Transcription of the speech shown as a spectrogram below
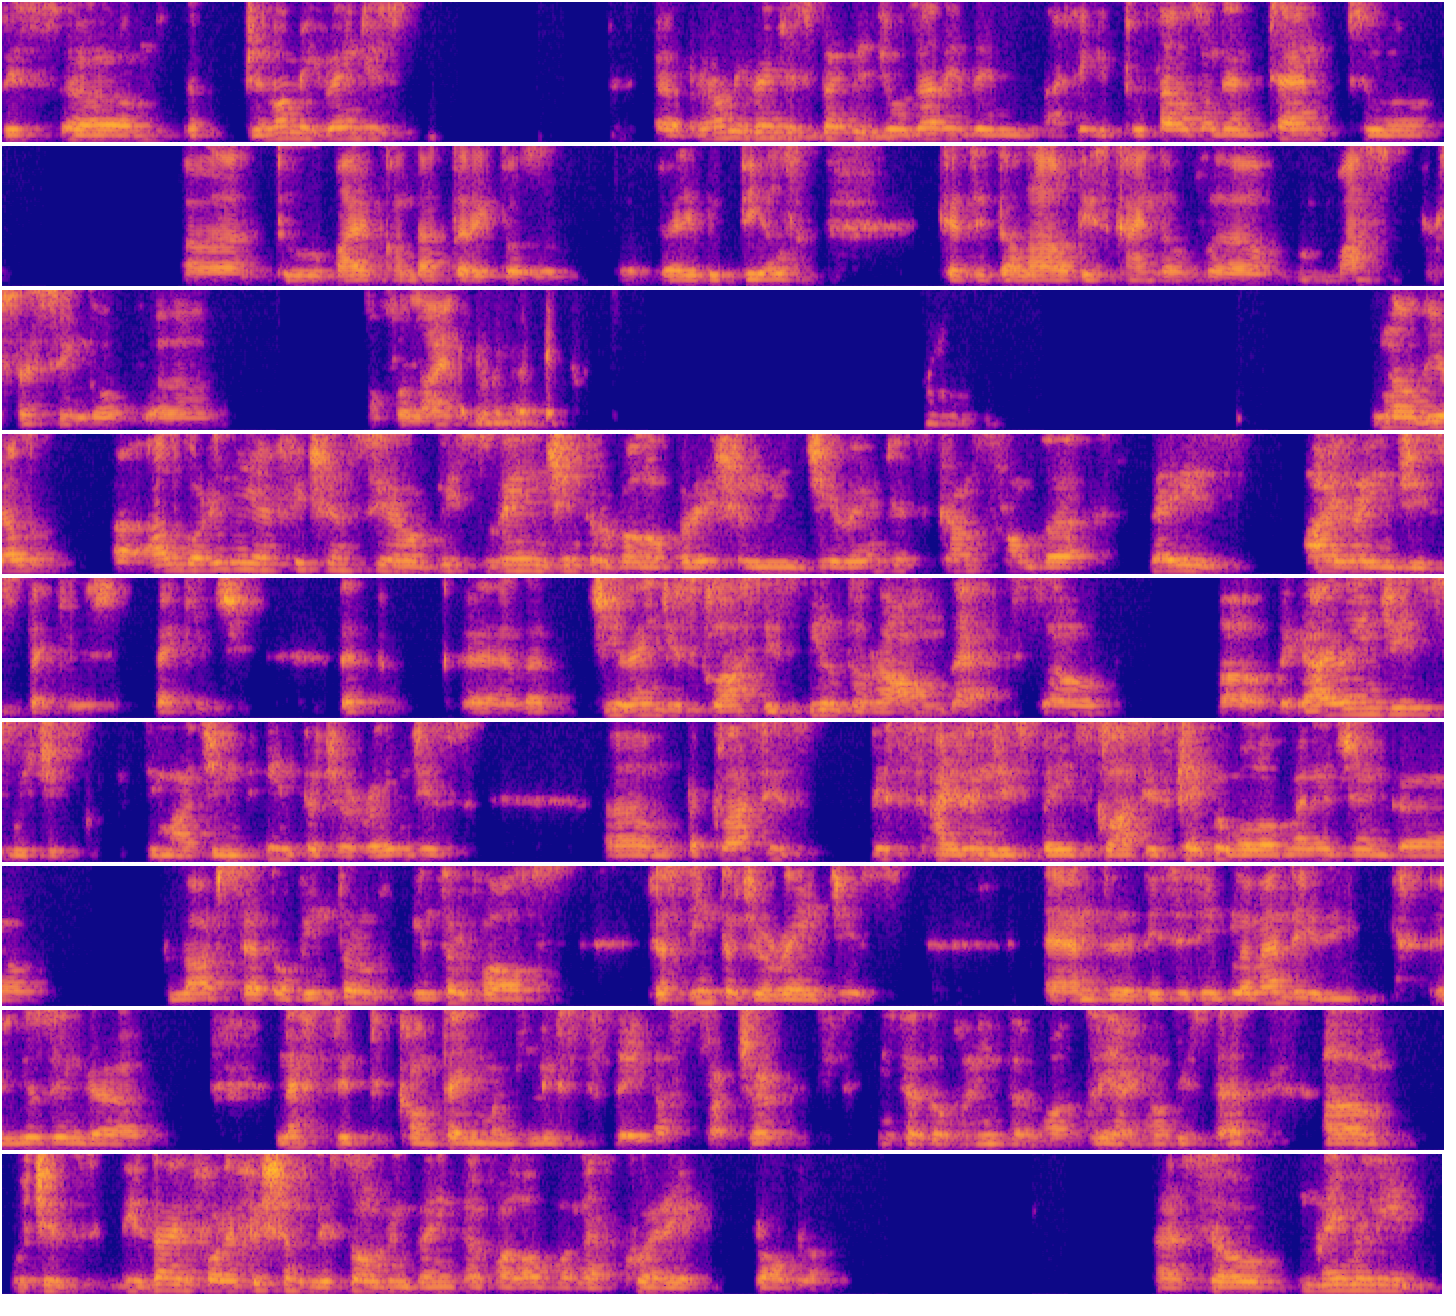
This um, the genomic ranges uh, genomic ranges package was added in I think in 2010 to uh, to bioconductor, it was a, a, very big deal because it allowed this kind of uh, mass processing of, uh, of a line. Now, the al uh, algorithmic efficiency of this range interval operation in G ranges comes from the base I ranges package, package that, uh, that G ranges class is built around that. So uh, the I ranges, which is in integer ranges, um, the class is, this I ranges based class is capable of managing a large set of inter intervals, just integer ranges. And uh, this is implemented using a nested containment lists data structure instead of an interval tree. I noticed that, um, which is designed for efficiently solving the interval overlap query problem. Uh, so namely,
